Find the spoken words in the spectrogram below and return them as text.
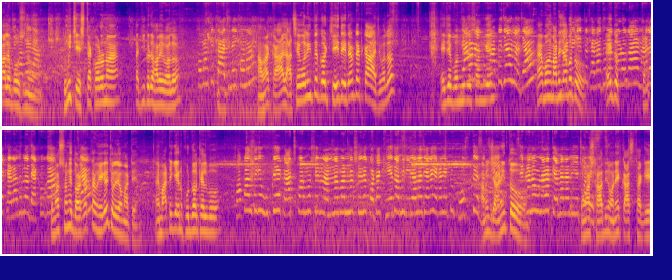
ভালো প্রশ্ন। তুমি চেষ্টা করো না। তা কি করে হবে বলো? তোমার কি কাজ নেই কোনো? আমার কাজ আছে বলেই তো করছি এই তো এটাও একটা কাজ বলো। এই যে বন্ধুদের সঙ্গে হ্যাঁ বন্ধু, মাঠে যাব তো। এই তো। তোমার সঙ্গে দরকারটা হয়ে গেলে চলে যাও মাঠে। আমি মাঠে গিয়ে এখন ফুটবল খেলব। সকাল থেকে উঠে কাজকর্ম সেরে রান্না বান্না সেরে কটা খেয়ে আমি নিরালা জায়গায় এখানে একটু বসতে আমি জানি তো। ওনারা ক্যামেরা নিয়ে তোমার সারাদিন অনেক কাজ থাকে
